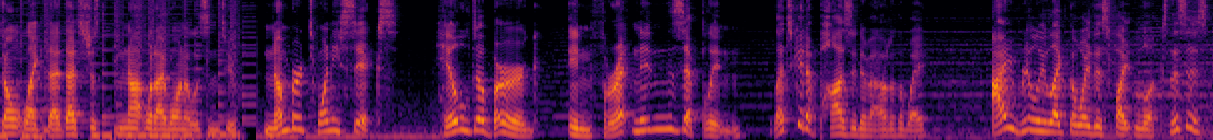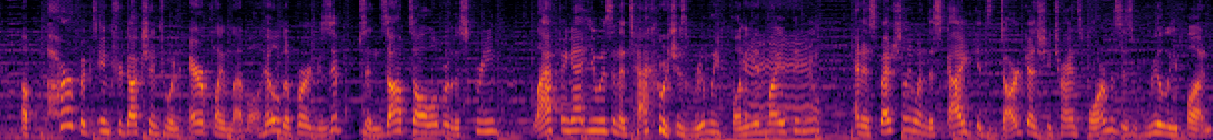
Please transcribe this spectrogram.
don't like that. That's just not what I want to listen to. Number 26, Hilda Berg in Threatening Zeppelin. Let's get a positive out of the way. I really like the way this fight looks. This is a perfect introduction to an airplane level. Hilda Berg zips and zops all over the screen, laughing at you as an attack, which is really funny in my opinion. And especially when the sky gets dark as she transforms is really fun.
